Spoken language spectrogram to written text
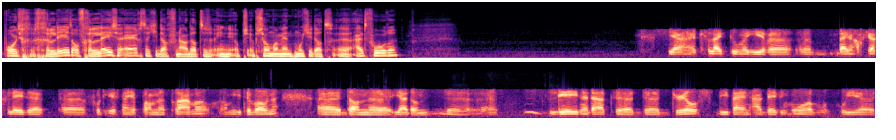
ooit geleerd of gelezen ergens? Dat je dacht van nou, dat is in, op, op zo'n moment moet je dat uitvoeren? Ja, het gelijk toen we hier uh, uh, bijna acht jaar geleden uh, voor het eerst naar Japan kwamen om hier te wonen. dan, ja, dan leer je inderdaad de drills die bij een aardbeving horen. Hoe je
